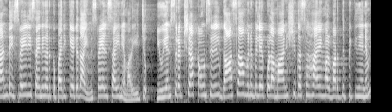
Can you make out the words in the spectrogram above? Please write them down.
രണ്ട് ഇസ്രയേലി സൈനികർക്ക് പരിക്കേറ്റതായും ഇസ്രയേൽ സൈന്യം അറിയിച്ചു. യു എൻ സുരക്ഷാ കൌൺസിലിൽ ഗാസ മുനമ്പിലേക്കുള്ള മാനുഷിക സഹായങ്ങൾ വർദ്ധിപ്പിക്കുന്നതിനും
